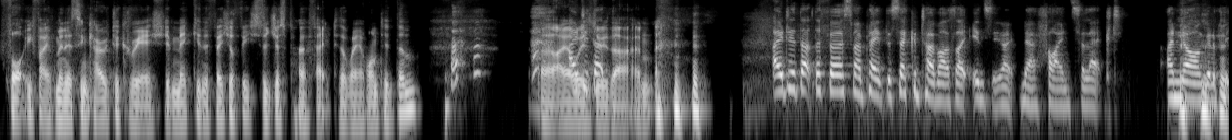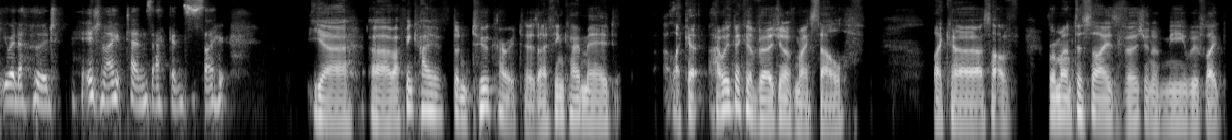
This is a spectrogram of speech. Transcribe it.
45 minutes in character creation, making the facial features just perfect the way I wanted them. uh, I always did do that, and I did that the first time I played. The second time, I was like instantly like, "No, fine, select." I know I'm going to put you in a hood in like ten seconds. So yeah, uh, I think I've done two characters. I think I made like a. I always make a version of myself, like a sort of romanticized version of me with like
